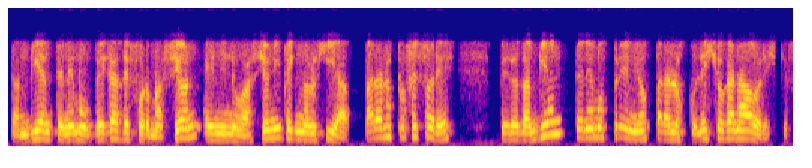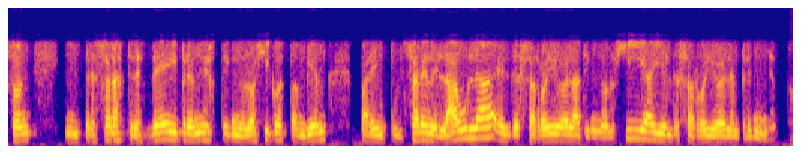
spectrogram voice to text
También tenemos becas de formación en innovación y tecnología para los profesores, pero también tenemos premios para los colegios ganadores, que son impresoras 3D y premios tecnológicos también para impulsar en el aula el desarrollo de la tecnología y el desarrollo del emprendimiento.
